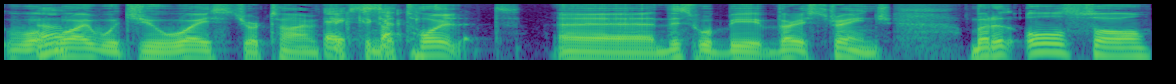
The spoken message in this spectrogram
Wh- Ja. Why would you waste your time fixing Exakt. a toilet? Uh, this would be very strange. But it also.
